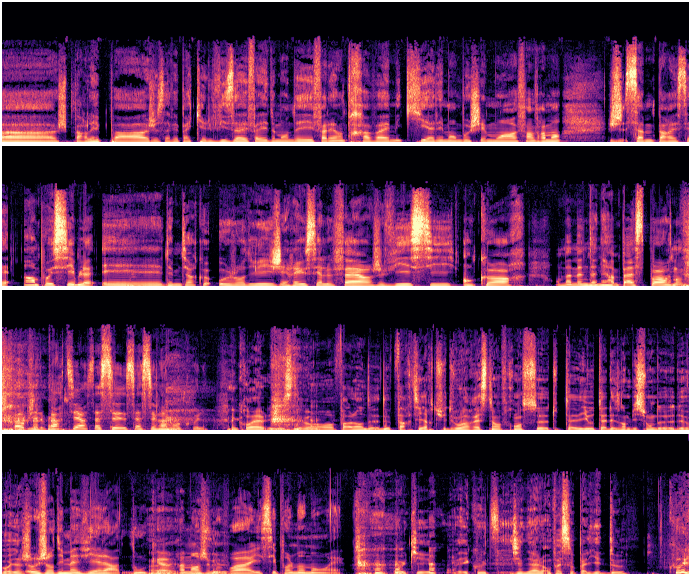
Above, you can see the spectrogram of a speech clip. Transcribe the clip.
Euh, je parlais pas, je savais pas quel visa il fallait demander, il fallait un travail, mais qui allait m'embaucher moi? Enfin, vraiment, ça me paraissait impossible. Et de me dire qu'aujourd'hui, j'ai réussi à le faire, je vis ici encore. On m'a même donné un passeport, donc je suis pas obligée de partir. Ça, c'est ça, c'est vraiment cool. Incroyable. Justement, en parlant de, de, partir, tu dois rester en France euh, toute ta vie ou tu as des ambitions de, de voyage Aujourd'hui, ma vie est là. Donc, euh, vraiment, je me vois ici pour le moment, ouais. ok. Bah, écoute, génial. On passe au palier 2. Cool.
